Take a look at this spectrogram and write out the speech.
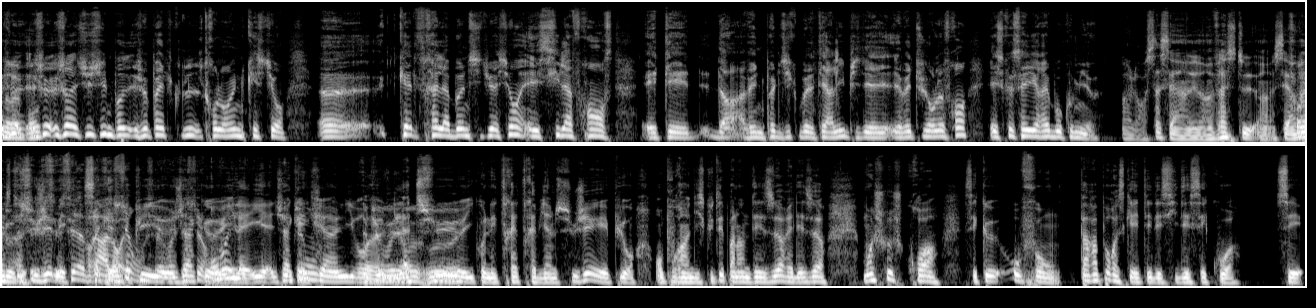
non, une je, réponse. je, je, juste une pose- je veux pas être trop long, une question. Euh, quelle serait la bonne situation et si la France était dans, avait une politique monétaire libre, il y avait toujours le franc, est-ce que ça irait beaucoup mieux? Alors ça c'est un, un vaste, c'est un vaste sujet, mais ça, alors, et puis euh, Jacques, euh, il a, il a- Jacques Et a puis écrit un livre là-dessus, il connaît très très bien le sujet, et puis on, on pourra en discuter pendant des heures et des heures. Moi, ce que je crois, c'est que au fond, par rapport à ce qui a été décidé, c'est quoi? C'est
